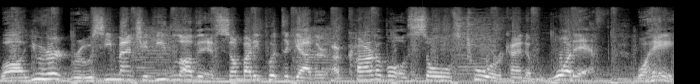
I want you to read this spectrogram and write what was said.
Well, you heard Bruce. He mentioned he'd love it if somebody put together a Carnival of Souls tour, kind of what if. Well, hey,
